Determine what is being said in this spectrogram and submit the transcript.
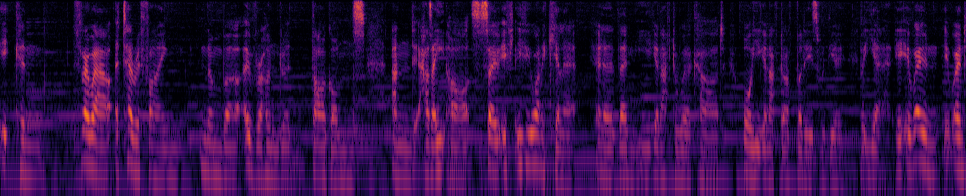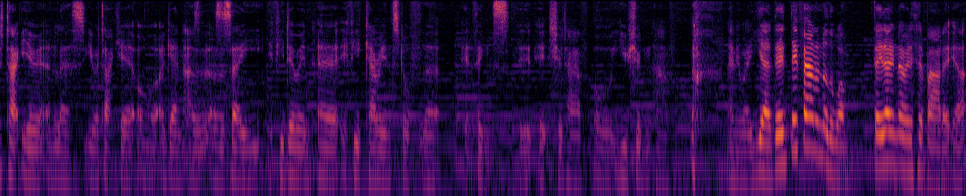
It can throw out a terrifying number over 100 Thargons and it has eight hearts. So if, if you want to kill it uh, then you're gonna have to work hard or you're gonna have to have buddies with you. But yeah it, it won't it won't attack you unless you attack it or again as, as I say if you're doing uh, if you're carrying stuff that it thinks it, it should have or you shouldn't have. Anyway yeah they, they found another one they don't know anything about it yet,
